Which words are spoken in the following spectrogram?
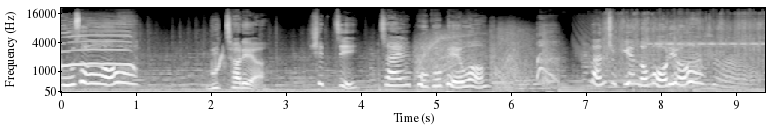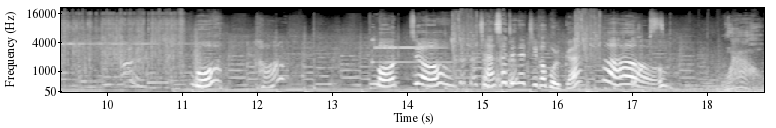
무서워. 네 차례야. 쉽지. 잘 보고 배워. 난 죽기엔 너무 어려. 뭐? 멋져. 자, 사진을 찍어 볼까? 아우. Wow.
